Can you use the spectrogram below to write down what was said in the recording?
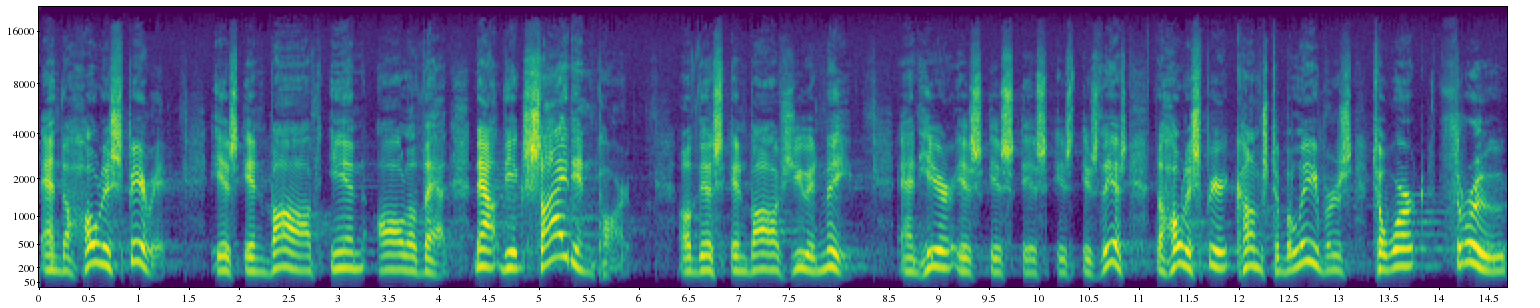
and the Holy Spirit is involved in all of that. Now, the exciting part of this involves you and me. And here is, is, is, is, is this the Holy Spirit comes to believers to work through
